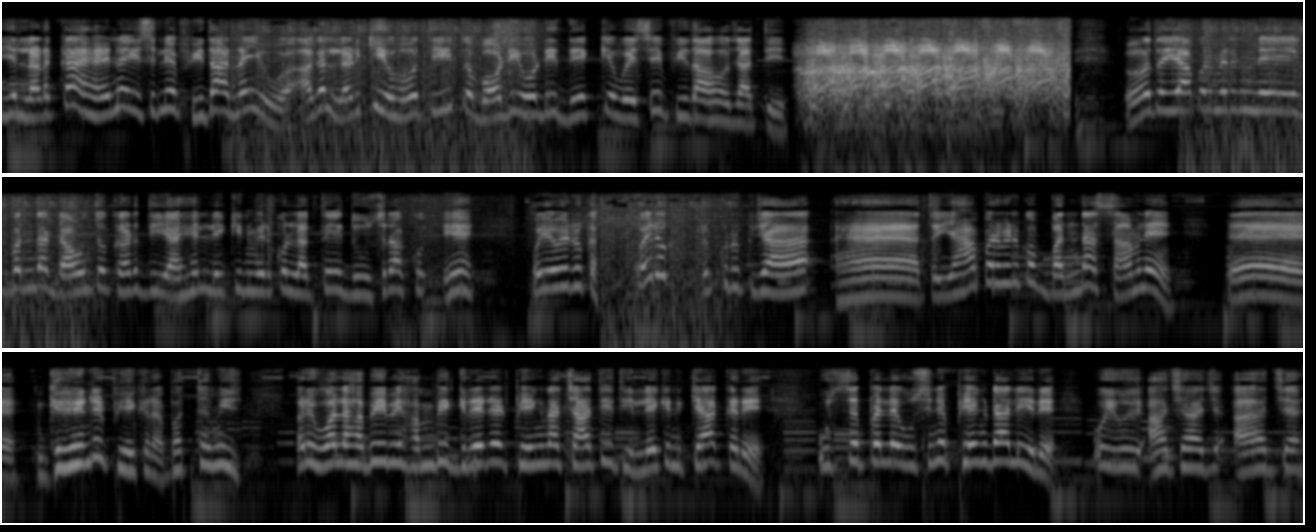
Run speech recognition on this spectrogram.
ये लड़का है ना, इसलिए फिदा नहीं हुआ। अगर लड़की होती तो बॉडी वॉडी देख के वैसे ही फिदा हो जाती। ओ तो यहाँ पर मेरे ने एक बंदा डाउन तो कर दिया है, लेकिन मेरे को लगता है दूसरा को ए ओए ओए, रुक ओए, रुक रुक रुक जा। हाँ तो यहाँ पर मेरे को बंदा सामने ग्रेनेड फेंक रहा बदतमीज। अरे वाला हबीबी हम भी ग्रेनेड फेंकना चाहती थी, लेकिन क्या करे? उससे पहले उसने फेंक डाली रे। ओए ओए आजा आजा आजा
